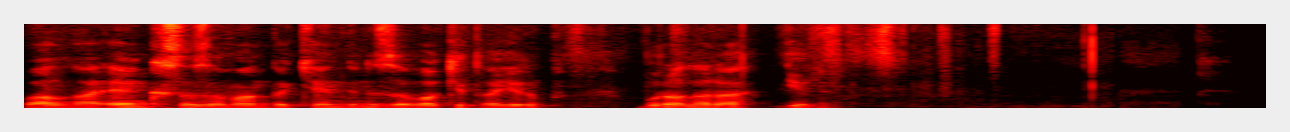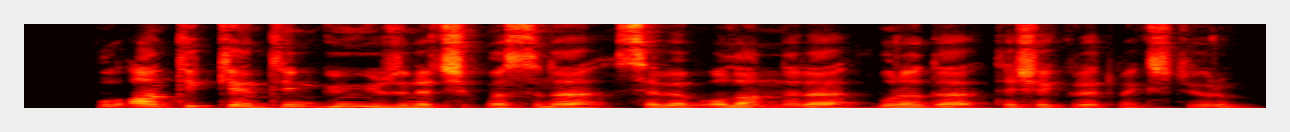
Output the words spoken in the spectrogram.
Vallahi en kısa zamanda kendinize vakit ayırıp buralara gelin. Bu antik kentin gün yüzüne çıkmasına sebep olanlara burada teşekkür etmek istiyorum.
